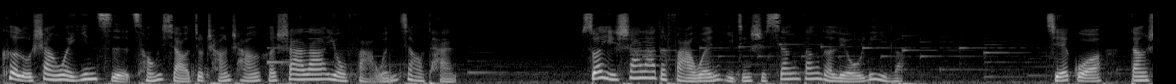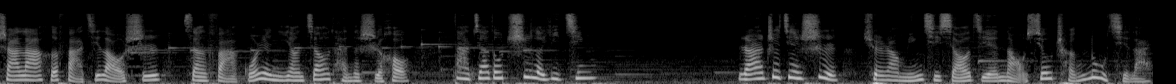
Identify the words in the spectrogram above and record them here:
克鲁上尉因此从小就常常和莎拉用法文交谈。所以，莎拉的法文已经是相当的流利了。结果，当莎拉和法基老师像法国人一样交谈的时候，大家都吃了一惊。然而，这件事却让明奇小姐恼羞成怒起来，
